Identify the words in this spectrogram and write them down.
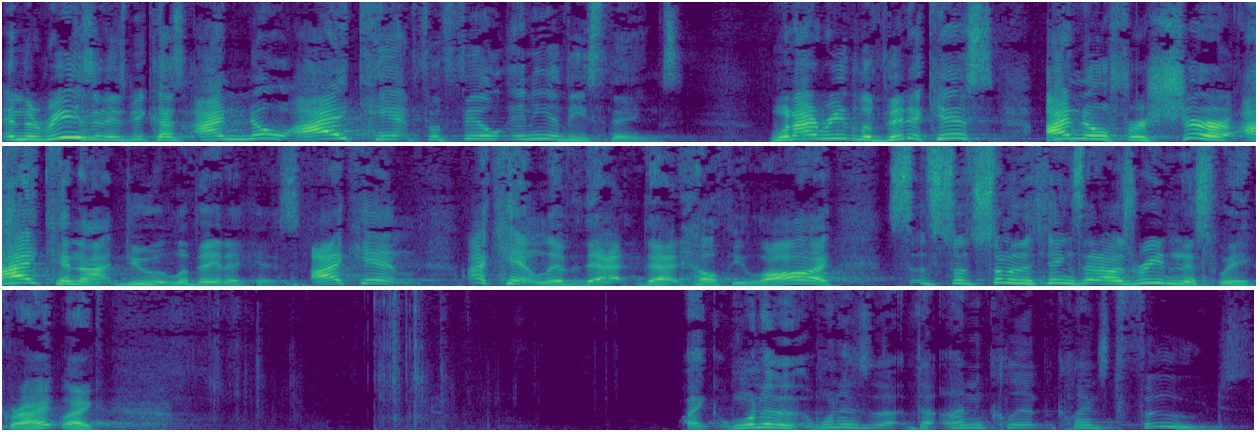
And the reason is because I know I can't fulfill any of these things. When I read Leviticus, I know for sure I cannot do Leviticus. I can't, I can't live that, that healthy law. Like, so, so some of the things that I was reading this week, right? Like, like one of the, one of the, the uncleansed foods.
